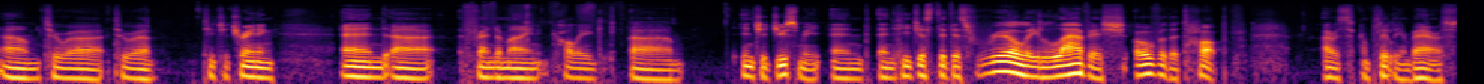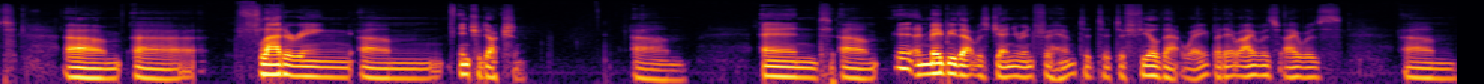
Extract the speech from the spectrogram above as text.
um, to, a, to a teacher training, and uh, a friend of mine, colleague, um, introduced me, and, and he just did this really lavish, over the top. I was completely embarrassed um, uh, flattering um, introduction. Um, and um, and maybe that was genuine for him to, to, to feel that way. But it, I was I was um,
